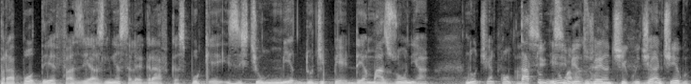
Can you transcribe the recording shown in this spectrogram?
para poder fazer as linhas telegráficas, porque existia o medo de perder a Amazônia. Não tinha contato ah, esse, nenhum. Esse medo já é antigo. Então. Já é antigo.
